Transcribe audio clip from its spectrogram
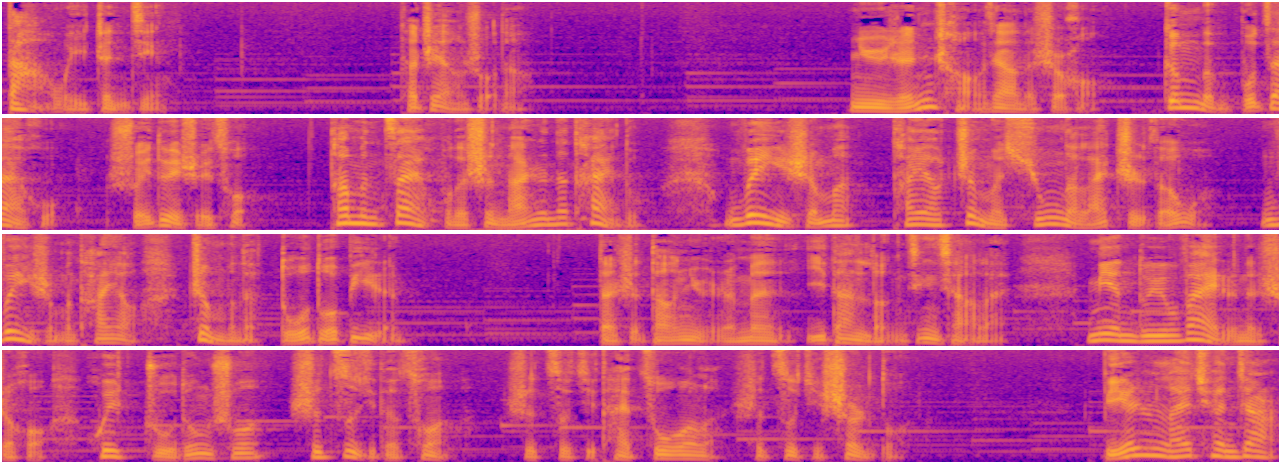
大为震惊。他这样说道：“女人吵架的时候根本不在乎谁对谁错，他们在乎的是男人的态度。为什么他要这么凶的来指责我？为什么他要这么的咄咄逼人？但是当女人们一旦冷静下来，面对外人的时候，会主动说是自己的错，是自己太作了，是自己事儿多。别人来劝架。”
